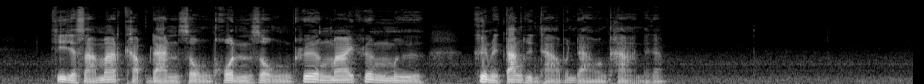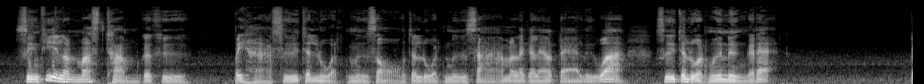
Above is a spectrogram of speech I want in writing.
ๆ ที่จะสามารถขับดันส่งคนส่งเครื่องไม้เครื่องมือ ขึ้นไปตั้งถิ่นฐานบนดาวอังคารนะครับ สิ่งที่ลอนมัสทำก็คือ ไปหาซื้อจรวดมือสองจรวดมือสามอะไรก็แล้ว แต่หรือว่าซื้อจรวดมือหนึ่งก็ได้ ไป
